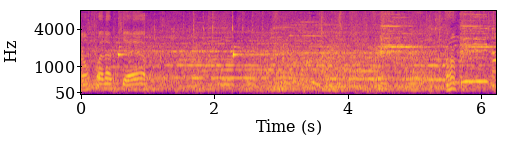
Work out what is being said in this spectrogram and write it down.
Non, pas la pierre. Hein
